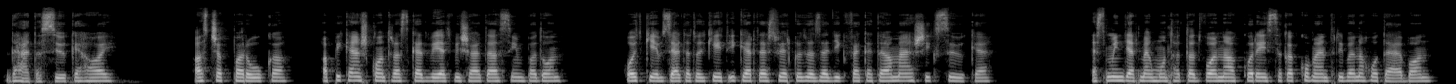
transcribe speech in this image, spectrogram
De hát a szőkehaj. Az csak paróka. A pikáns kontraszt kedvéért viselte a színpadon. Hogy képzelted, hogy két ikertestvér közül az egyik fekete, a másik szőke? Ezt mindjárt megmondhattad volna akkor éjszaka Coventryben a hotelban.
